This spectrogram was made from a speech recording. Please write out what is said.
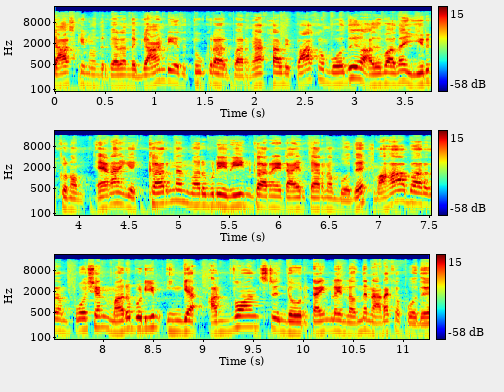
யாஸ்கின் வந்திருக்காரு அந்த காண்டியத்தை தூக்குறாரு பாருங்க. அப்படி பார்க்கும்போது அதுவாக தான் இருக்கணும். ஏன்னா இங்கே கர்ணன் மறுபடியும் ரீஇன்கார்னேட் ஆயிருக்காருன போது மகாபாரதம் போர்ஷன் மறுபடியும் இங்கே அட்வான்ஸ்டு இந்த ஒரு டைம் லைனில் வந்து நடக்க போகுது.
